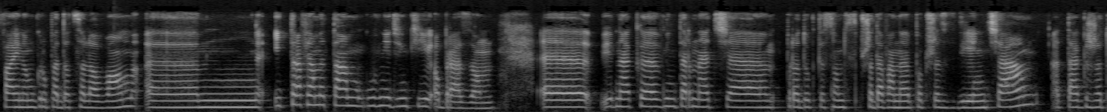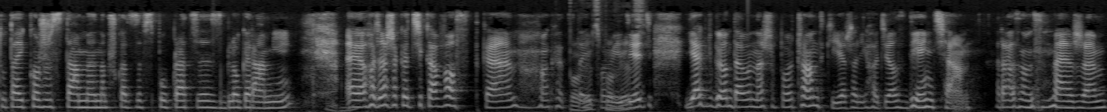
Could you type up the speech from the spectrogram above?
fajną grupę docelową i trafiamy tam głównie dzięki obrazom. Jednak w internecie produkty są sprzedawane poprzez zdjęcia, a także tutaj korzystamy na przykład ze współpracy z blogerami. Mhm. Chociaż jako ciekawostkę mogę tutaj powiedz, powiedzieć, powiedz. jak wyglądały nasze początki, jeżeli chodzi o zdjęcia razem z mężem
